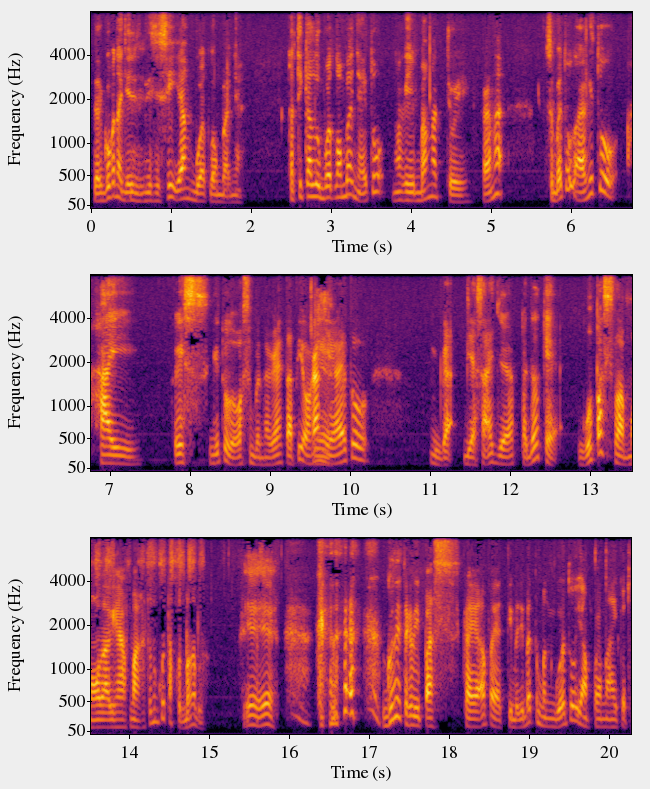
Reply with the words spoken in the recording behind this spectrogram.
dan gue pernah jadi Hmm. di sisi yang buat lombanya. Ketika lu buat lombanya itu ngeri banget cuy, karena sebenarnya tuh lari tuh high risk gitu loh sebenarnya, tapi orang Iya. ya itu nggak biasa aja. Padahal kayak gue pas mau lari half marathon gue takut banget loh. Iya iya. gue literally pas kayak apa ya tiba-tiba temen gue tuh yang pernah ikut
